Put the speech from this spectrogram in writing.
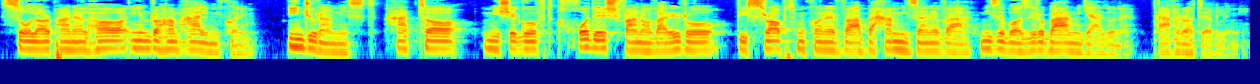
سولار پنل ها این رو هم حل می‌کنیم. اینجورم نیست. حتی میشه گفت خودش فناوری رو دیسراپت می‌کنه و به هم می‌زنه و میز بازی رو برمیگردونه تغییرات اقلیمی.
